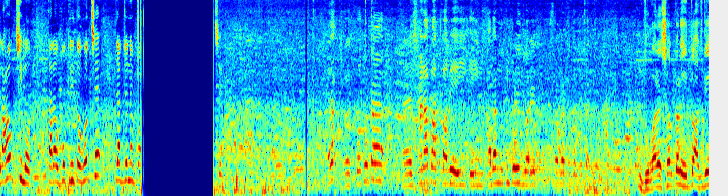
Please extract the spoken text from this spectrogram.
গ্রাহক ছিল তারা উপকৃত হচ্ছে যার জন্য কতটা সাড়া পাত পাবে এই এই আবার নতুন করে দুয়ারে সরকার প্রকল্প চালু হলো দুবারের সরকার এই তো আজকে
